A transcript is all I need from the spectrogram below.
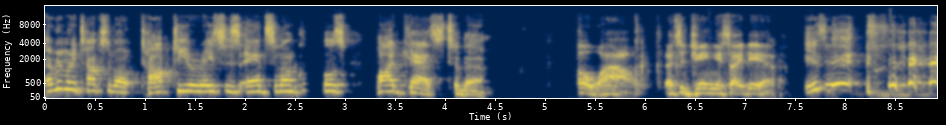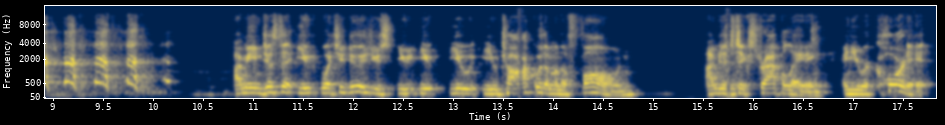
Everybody talks about talk to your racist aunts and uncles. Podcast to them. Oh wow, that's a genius idea. Is it? I mean, just that you what you do is you you you you you talk with them on the phone. I'm just extrapolating, and you record it,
